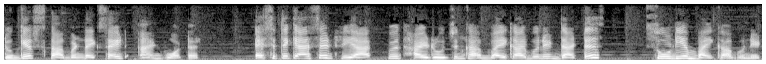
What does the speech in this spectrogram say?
to gives carbon dioxide and water acetic acid react with hydrogen bicarbonate that is sodium bicarbonate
